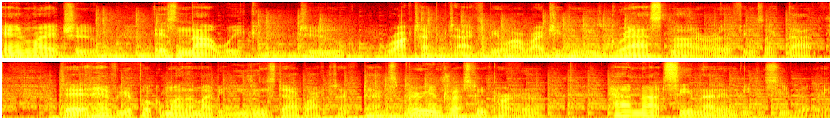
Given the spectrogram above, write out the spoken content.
and Raichu is not weak to rock type attacks. Meanwhile, Raichu can use Grass Knot, or other things like that to hit heavier Pokemon that might be using stab rock type attacks. Very interesting partner. Have not seen that in VGC really.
